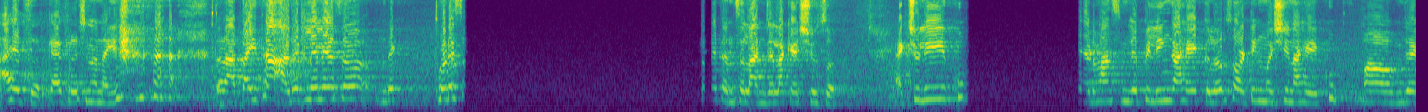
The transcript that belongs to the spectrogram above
आहेत सर काय प्रश्न नाही तर आता इथं अडकलेले असं म्हणजे थोडेस त्यांचं लांजला कॅश्यूचं ॲक्च्युली खूप ॲडव्हान्स म्हणजे पिलिंग आहे कलर सॉर्टिंग मशीन आहे. खूप म्हणजे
